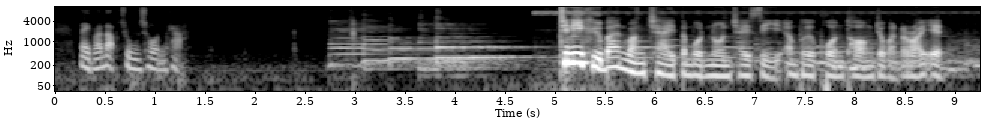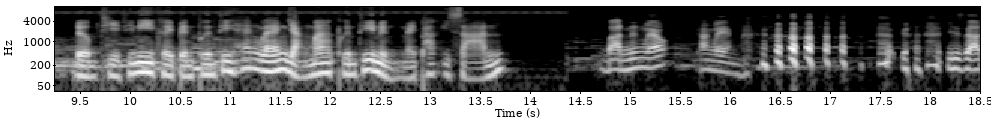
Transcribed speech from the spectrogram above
ำในระดับชุมชนค่ะ ที่นี่คือบ้านวังชัยตำบลโนนชัยศรีอำเภอโพนทองจังหวัดร้อยเอ็ด เดิมทีที่นี่เคยเป็นพื้นที่แห้งแล้งอย่างมากพื้นที่หนึ่งในภาคอีสาน บ้านหนึงแล้วทางแรง อีสาน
